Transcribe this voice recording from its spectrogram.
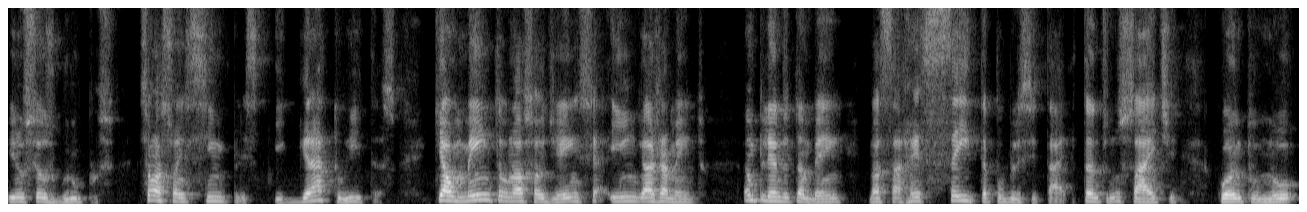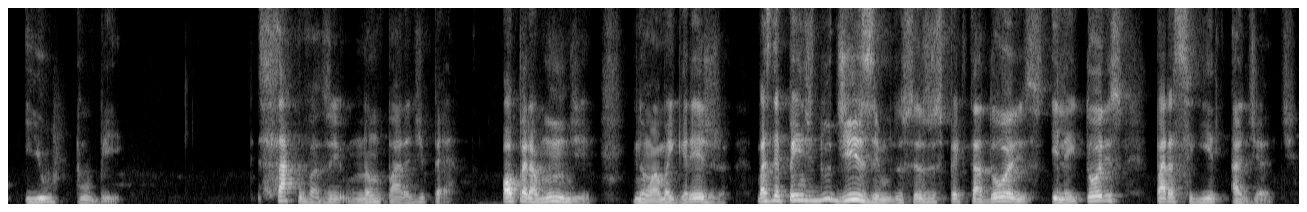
e nos seus grupos. São ações simples e gratuitas que aumentam nossa audiência e engajamento, ampliando também nossa receita publicitária, tanto no site quanto no YouTube. Saco vazio não para de pé. Ópera Mundi não é uma igreja, mas depende do dízimo dos seus espectadores e leitores para seguir adiante.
